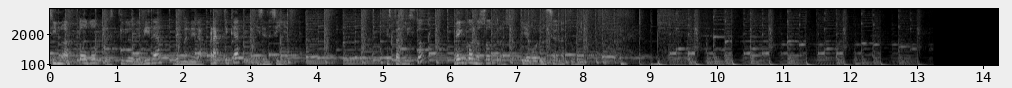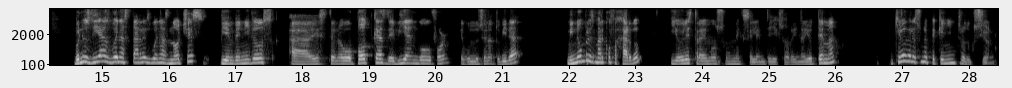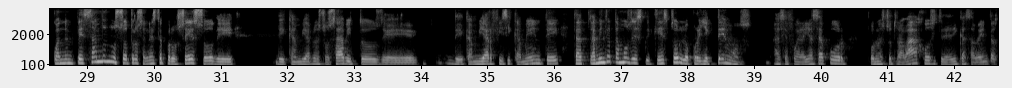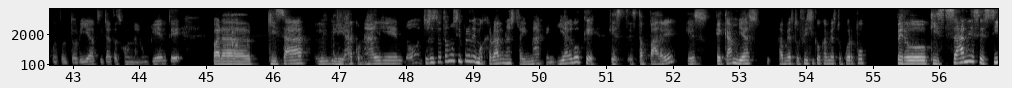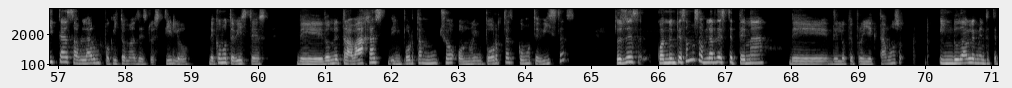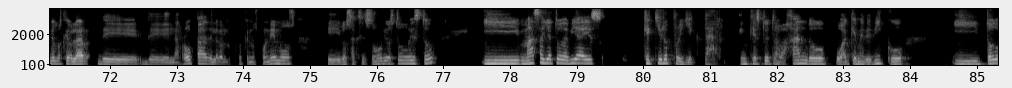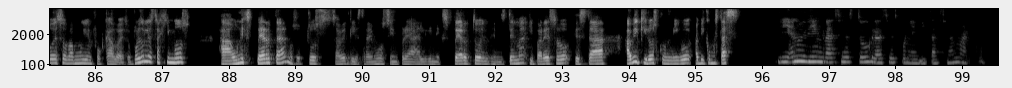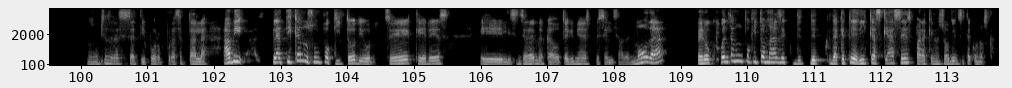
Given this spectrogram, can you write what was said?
sino a todo tu estilo de vida de manera práctica y sencilla. ¿Estás listo? Ven con nosotros y evoluciona tu vida. Buenos días, buenas tardes, buenas noches. Bienvenidos a este nuevo podcast de Be and Go For, Evoluciona tu vida. Mi nombre es Marco Fajardo y hoy les traemos un excelente y extraordinario tema quiero darles una pequeña introducción. Cuando empezamos nosotros en este proceso de, cambiar nuestros hábitos, de, cambiar físicamente, también tratamos de que esto lo proyectemos hacia afuera, ya sea por, por nuestro trabajo, si te dedicas a ventas, consultoría, si tratas con algún cliente, para quizá ligar con alguien, ¿no? Entonces tratamos siempre de mejorar nuestra imagen y algo que, que está padre es que cambias, cambias tu físico, cambias tu cuerpo, pero quizá necesitas hablar un poquito más de tu estilo, de cómo te vistes, de dónde trabajas, importa mucho o no importa cómo te vistas. Entonces, cuando empezamos a hablar de este tema de, lo que proyectamos, indudablemente tenemos que hablar de, la ropa, de lo, que nos ponemos, eh, los accesorios, todo esto. Y más allá todavía es qué quiero proyectar, en qué estoy trabajando o a qué me dedico, y todo eso va muy enfocado a eso. Por eso les trajimos a una experta, nosotros saben que les traemos siempre a alguien experto en, el tema y para eso está Avi Quiroz conmigo. Avi, ¿cómo estás? Bien, muy bien, gracias tú, gracias por la invitación, Marco. Muchas gracias a ti por, por aceptarla. Avi, platícanos un poquito, digo, sé que eres eh, licenciada en Mercadotecnia especializada en moda, pero cuéntame un poquito más de, de, a qué te dedicas, qué haces para que nuestra audiencia te conozca.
